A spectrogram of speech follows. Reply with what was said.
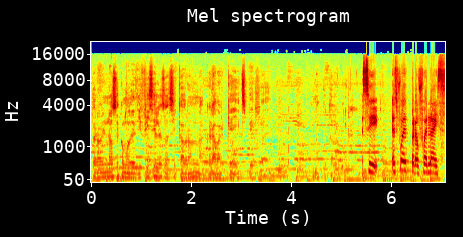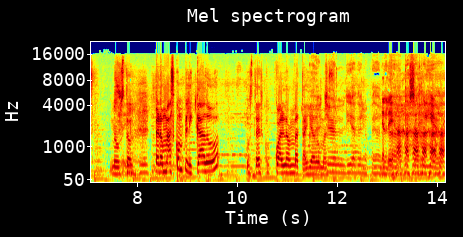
Pero no sé, como de difíciles o así, cabrón, a grabar KXP fue una puta locura. Sí, es fue, pero fue nice. Me gustó. Pero más complicado, ¿ustedes cu- cuál han batallado más? Yo el día de la El de pedalera se ría.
